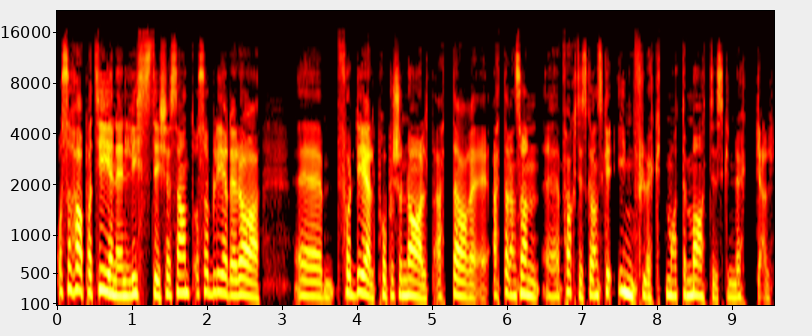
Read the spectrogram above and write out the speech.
og så har partiene en liste, ikke sant, og så blir det da eh, fordelt proporsjonalt etter, etter en sånn eh, faktisk ganske innfløkt matematisk nøkkel.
